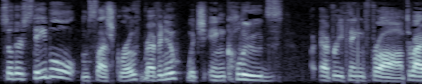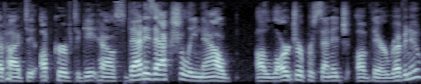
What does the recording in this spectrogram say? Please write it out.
So there's stable um, slash growth revenue, which includes everything from ThriveHive to Upcurve to Gatehouse. That is actually now a larger percentage of their revenue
